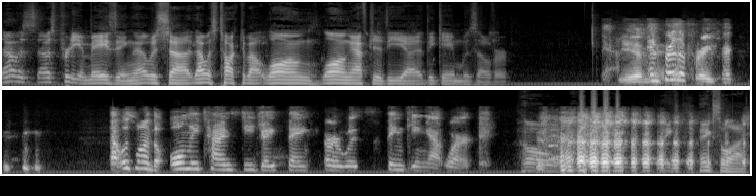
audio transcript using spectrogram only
that was that was pretty amazing. That was uh, that was talked about long long after the uh, the game was over. Yeah, yeah man, and for the crazy. that was one of the only times DJ think or was thinking at work. Oh, thanks, thanks a lot.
